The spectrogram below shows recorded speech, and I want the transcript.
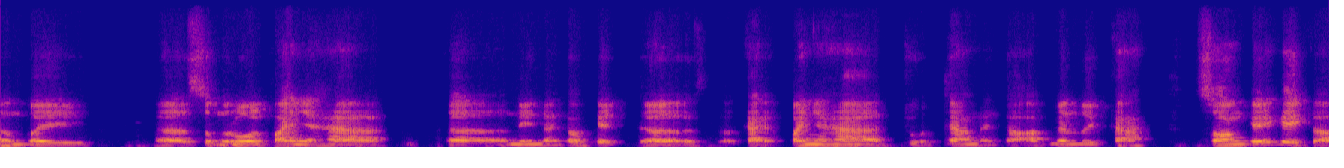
ដើម្បីសម្រួលបញ្ហានេះហ្នឹងក៏គេបញ្ហាជួបទាំងហ្នឹងក៏អត់មានលុយកាស សងគេគេក៏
